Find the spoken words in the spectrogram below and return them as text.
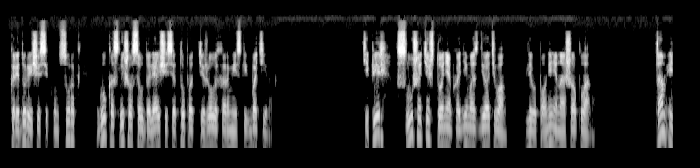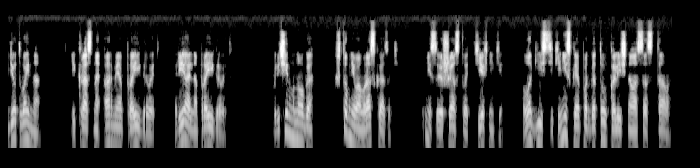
В коридоре еще секунд сорок гулко слышался удаляющийся топот тяжелых армейских ботинок. «Теперь слушайте, что необходимо сделать вам для выполнения нашего плана. Там идет война, и Красная Армия проигрывает, реально проигрывает. Причин много, что мне вам рассказывать? Несовершенство техники, логистики, низкая подготовка личного состава,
